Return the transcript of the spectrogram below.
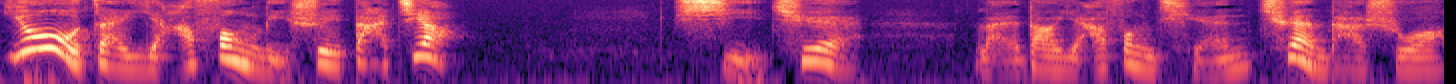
又在崖缝里睡大觉。喜鹊来到崖缝前，劝他说：“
